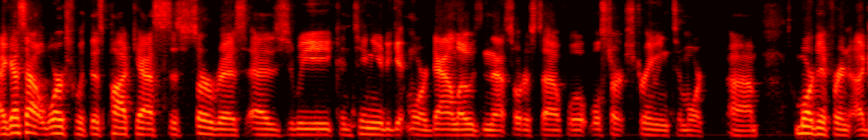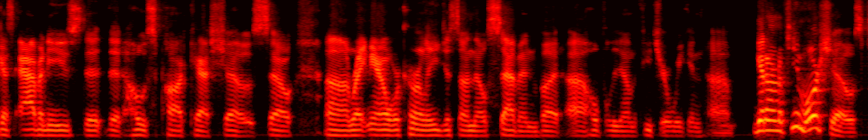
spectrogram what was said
I guess how it works with this podcast, this service, as we continue to get more downloads and that sort of stuff, we'll we'll start streaming to more um, more different, I guess, avenues that that host podcast shows. So uh, right now we're currently just on those seven, but uh, hopefully down the future we can uh, get on a few more shows.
